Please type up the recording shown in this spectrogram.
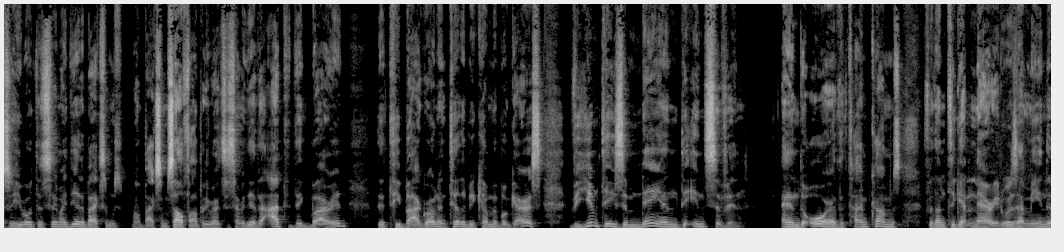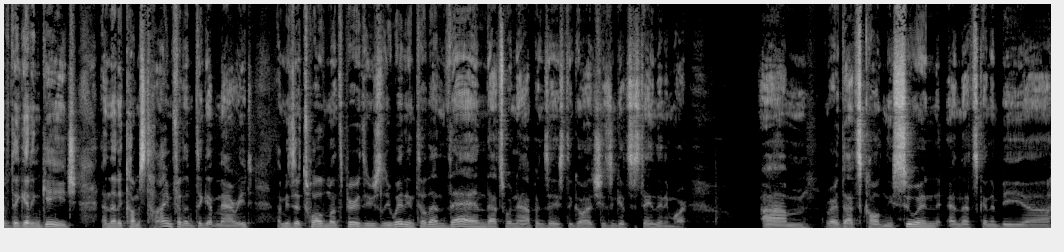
So he wrote the same idea that backs him, well, backs himself up, but he writes the same idea. The at the digbarin, the tibagron, until they become a bogaris, v'yimte zimnean the insevin. And or the time comes for them to get married. What does that mean? If they get engaged and then it comes time for them to get married, that means a 12 month period. They're usually waiting until then. Then that's when it happens is to go ahead, she doesn't get sustained anymore. Um, right, that's called nisuin, and that's going to be. Uh,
